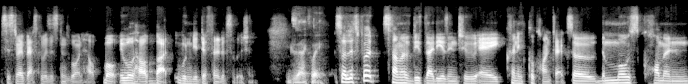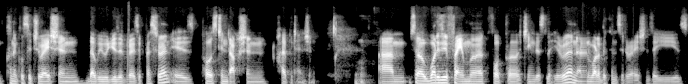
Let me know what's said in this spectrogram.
systemic vascular resistance won't help. Well, it will help, but it wouldn't be a definitive solution. Exactly. So let's put some of these ideas into a clinical context. So the most common clinical situation that we would use a vasopressor in is post-induction hypertension. Mm-hmm. Um, so what is your framework for approaching this Lahiru and, and what are the considerations that you use?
